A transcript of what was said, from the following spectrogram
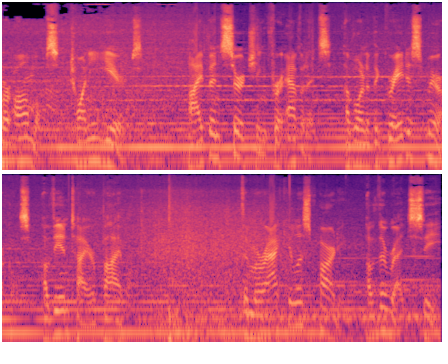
For almost 20 years, I've been searching for evidence of one of the greatest miracles of the entire Bible the miraculous parting of the Red Sea.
